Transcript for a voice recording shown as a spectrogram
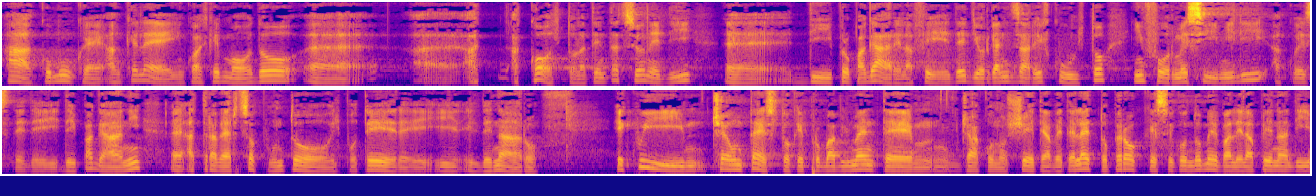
ha comunque anche lei in qualche modo eh, accolto la tentazione di, eh, di, propagare la fede, di organizzare il culto in forme simili a queste dei, dei pagani eh, attraverso appunto il potere, il, il denaro. E qui c'è un testo che probabilmente già conoscete, avete letto, però che secondo me vale la pena di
